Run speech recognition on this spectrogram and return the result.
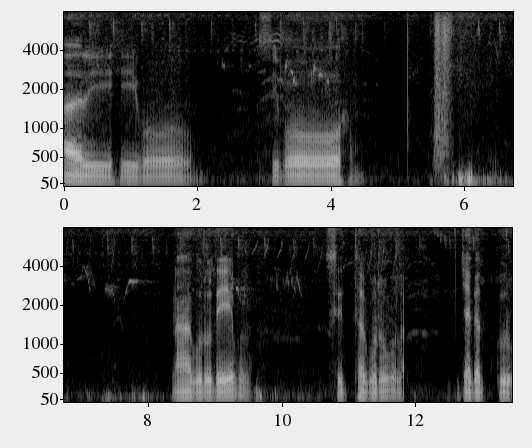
హరి ఓం శివోహం నా గురుదేవుల సిద్ధ గురువుల జగద్గురు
